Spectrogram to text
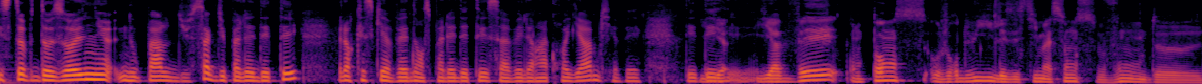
Christophe Dozogne nous parle du sac du palais d'été. Alors, qu'est-ce qu'il y avait dans ce palais d'été? Ça avait l'air incroyable. Il y avait des. Il, y avait, on pense, aujourd'hui, les estimations vont de,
